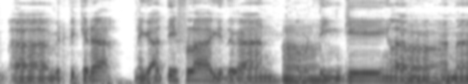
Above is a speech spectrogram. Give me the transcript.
eh, berpikirnya negatif lah gitu kan, Ah. overthinking lah, Ah. bagaimana.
